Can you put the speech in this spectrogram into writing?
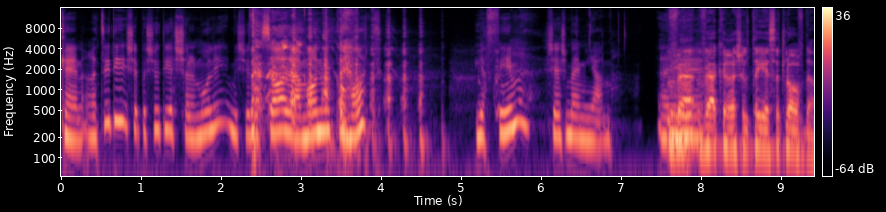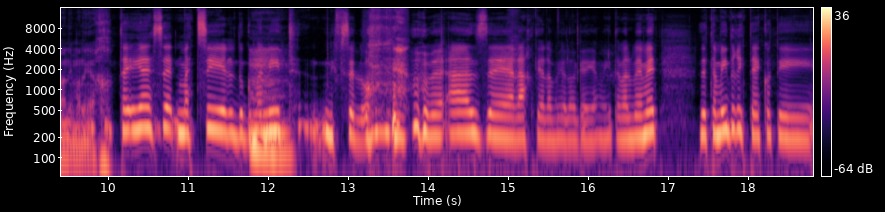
כן, רציתי שפשוט ישלמו לי בשביל לנסוע להמון מקומות יפים שיש בהם ים. וה- אה, וההכרה של טייסת לא עבדה אני מניח. טייסת, מציל, דוגמנית, נפסלו. ואז uh, הלכתי על הביולוגיה הימית, אבל באמת, זה תמיד ריתק אותי,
